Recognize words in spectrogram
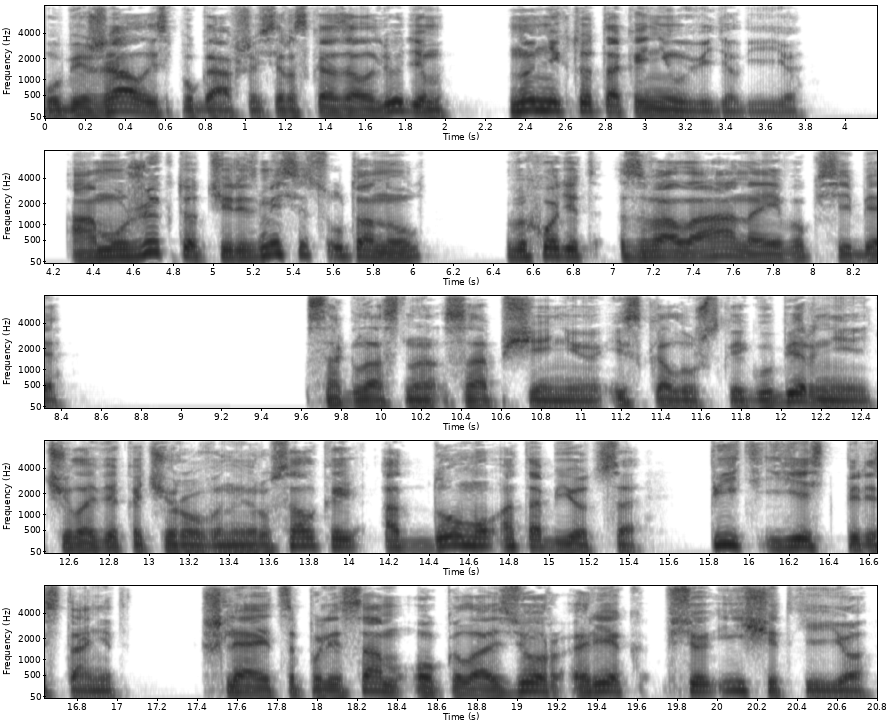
Убежал, испугавшись, рассказал людям, но никто так и не увидел ее. А мужик тот через месяц утонул. Выходит, звала она его к себе. Согласно сообщению из Калужской губернии, человек, очарованный русалкой, от дому отобьется, пить есть перестанет, шляется по лесам около озер, рек, все ищет ее,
